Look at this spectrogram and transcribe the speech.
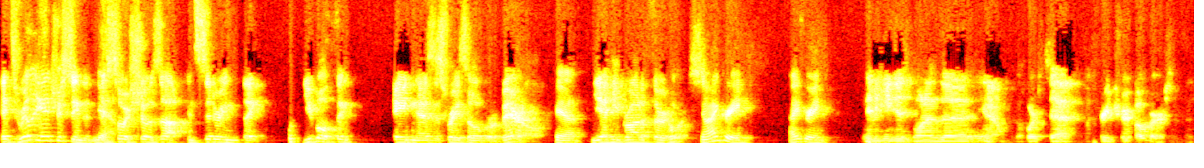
It's really interesting that Yeah. this horse shows up, considering like you both think Aidan has this race over a barrel. Yeah. Yet he brought a third horse. No, I agree. I agree. Maybe he just wanted the you know the horse to have a free trip over or something.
